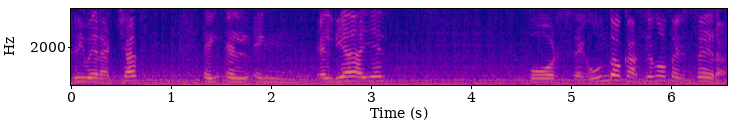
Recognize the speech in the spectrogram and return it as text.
Rivera Chats en el, en el día de ayer, por segunda ocasión o tercera,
